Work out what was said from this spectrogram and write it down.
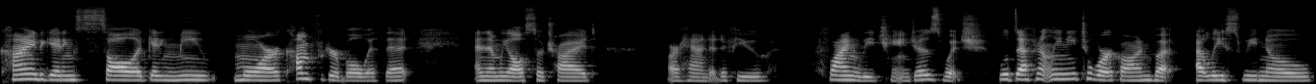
kind of getting solid, getting me more comfortable with it. And then we also tried our hand at a few flying lead changes, which we'll definitely need to work on, but at least we know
